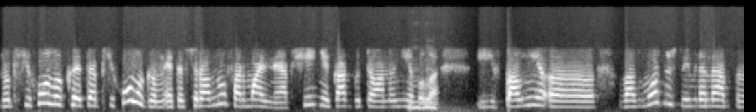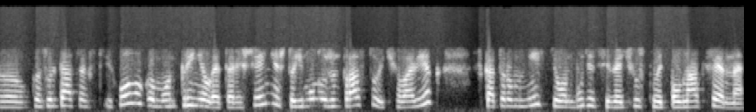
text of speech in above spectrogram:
но психолог это психологом, это все равно формальное общение, как бы то оно ни было. Mm-hmm. И вполне э, возможно, что именно на э, консультациях с психологом он принял это решение, что ему нужен простой человек, с которым вместе он будет себя чувствовать полноценно.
